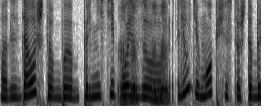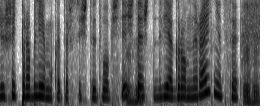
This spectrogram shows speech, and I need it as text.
для того, чтобы принести пользу uh-huh, uh-huh. людям, обществу, чтобы решить проблему, которая существует в обществе. Я uh-huh. считаю, что две огромные разницы. Uh-huh.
